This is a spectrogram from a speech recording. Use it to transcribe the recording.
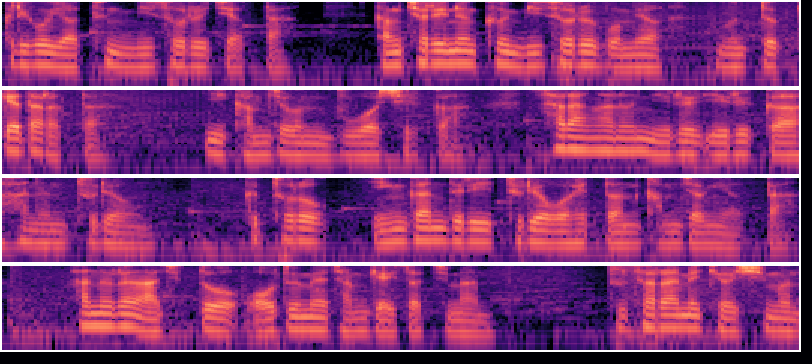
그리고 옅은 미소를 지었다. 강철이는 그 미소를 보며 문득 깨달았다. 이 감정은 무엇일까? 사랑하는 이를 잃을까 하는 두려움. 그토록 인간들이 두려워했던 감정이었다. 하늘은 아직도 어둠에 잠겨 있었지만 두 사람의 결심은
